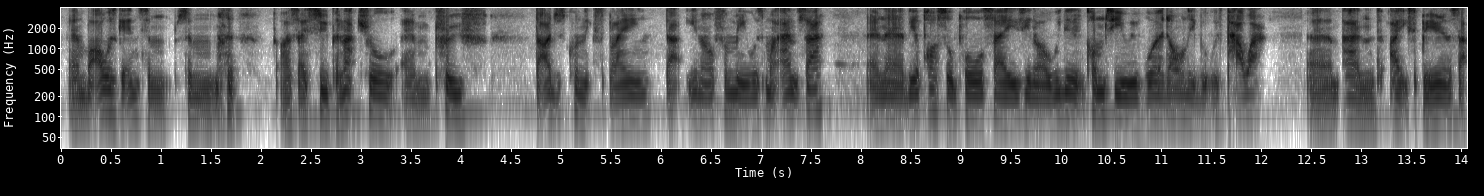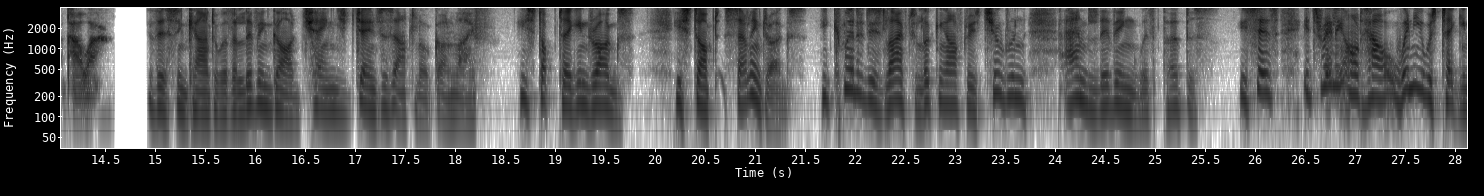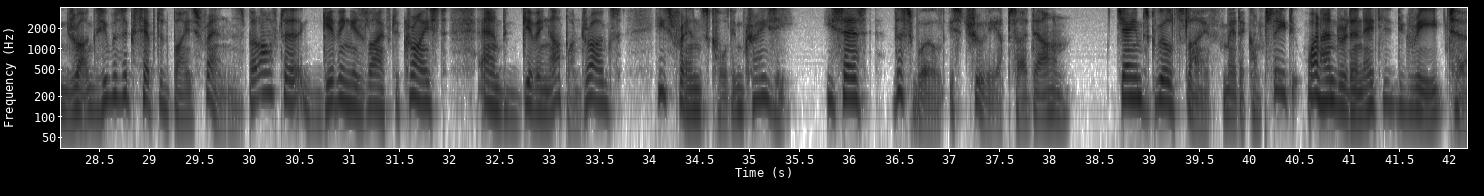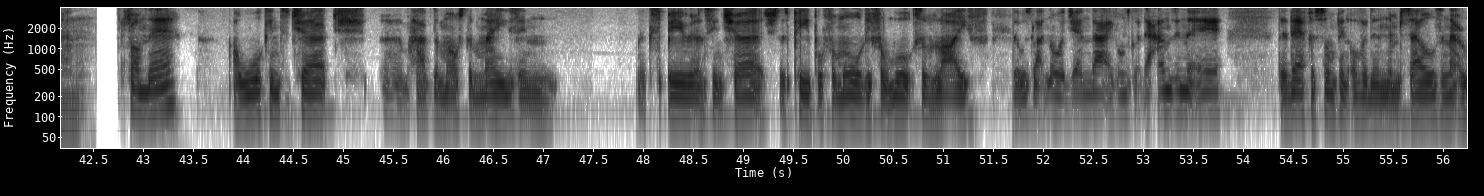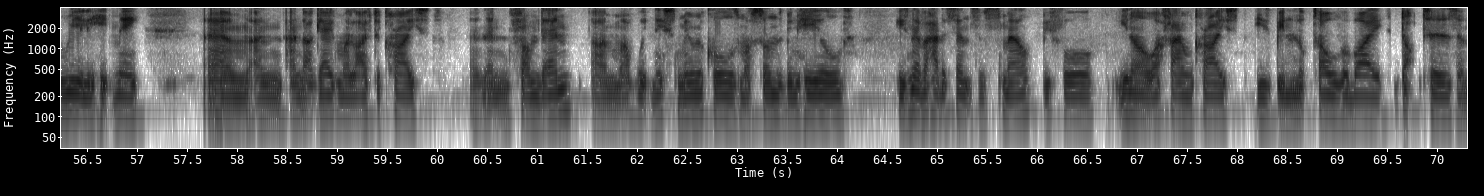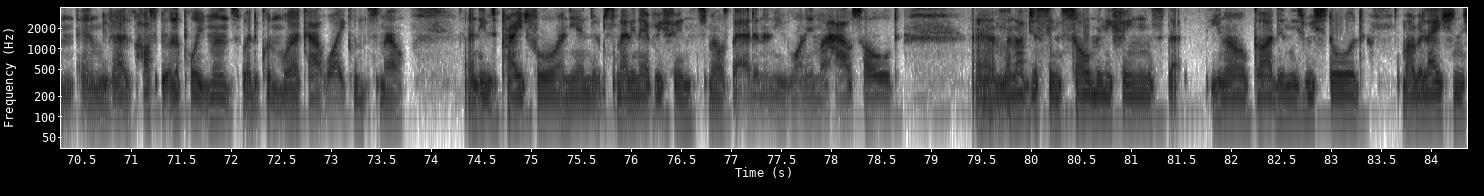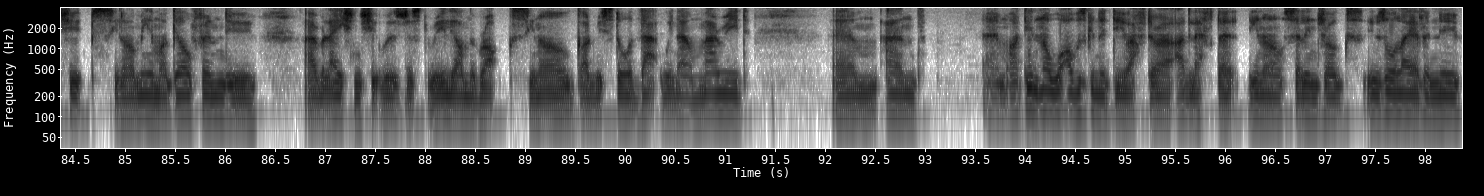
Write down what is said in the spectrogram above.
Um, but I was getting some some I say supernatural um, proof that I just couldn't explain. That you know, for me, was my answer. And uh, the Apostle Paul says, you know, we didn't come to you with word only, but with power. Um, and I experienced that power. This encounter with the living God changed James's outlook on life. He stopped taking drugs. He stopped selling drugs. He committed his life to looking after his children and living with purpose. He says it's really odd how, when he was taking drugs, he was accepted by his friends, but after giving his life to Christ and giving up on drugs, his friends called him crazy. He says this world is truly upside down. James Gwilt's life made a complete 180 degree turn. From there, I walk into church, um, have the most amazing experience in church. There's people from all different walks of life. There was like no agenda. Everyone's got their hands in the air. They're there for something other than themselves, and that really hit me. Um, and and I gave my life to Christ. And then from then, um, I've witnessed miracles. My son's been healed. He's never had a sense of smell before. You know, I found Christ. He's been looked over by doctors, and, and we've had hospital appointments where they couldn't work out why he couldn't smell and he was prayed for, and he ended up smelling everything. Smells better than anyone in my household. Um, and I've just seen so many things that you know God and He's restored my relationships. You know, me and my girlfriend, who our relationship was just really on the rocks. You know, God restored that. We're now married, um, and um, I didn't know what I was going to do after I'd left. It, you know, selling drugs. It was all I ever knew.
